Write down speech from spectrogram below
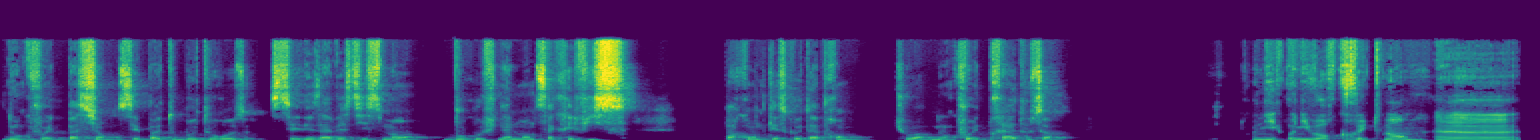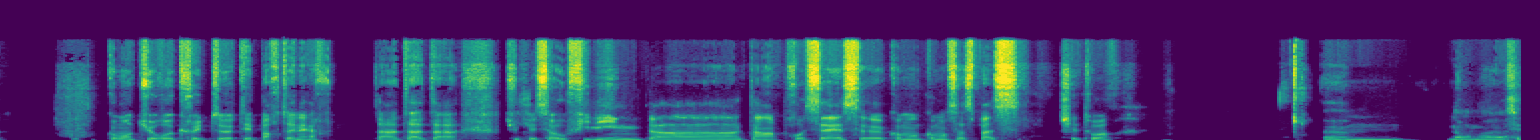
Donc, il faut être patient. C'est pas tout beau, tout rose. C'est des investissements, beaucoup finalement de sacrifices. Par contre, qu'est-ce que tu apprends, tu vois? Donc, il faut être prêt à tout ça. Au niveau recrutement, euh, comment tu recrutes tes partenaires? Tu fais ça au feeling Tu as, un process euh, comment, comment ça se passe chez toi? Euh, Non, c'est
